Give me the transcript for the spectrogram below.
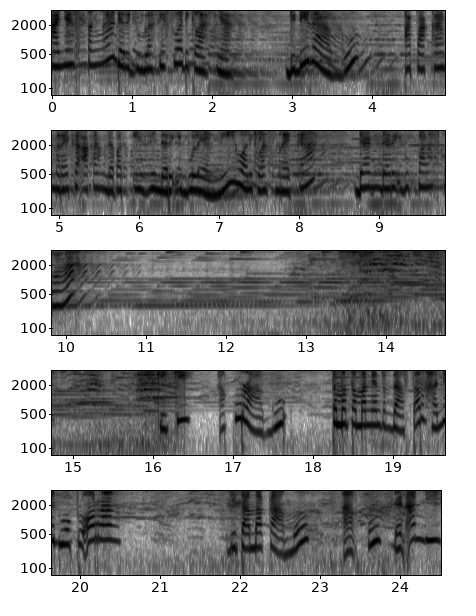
hanya setengah dari jumlah siswa di kelasnya. Didi ragu apakah mereka akan mendapat izin dari Ibu Leni, wali kelas mereka, dan dari Ibu Kepala Sekolah? Kiki, aku ragu. Teman-teman yang terdaftar hanya 20 orang. Ditambah kamu, aku, dan Andi.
